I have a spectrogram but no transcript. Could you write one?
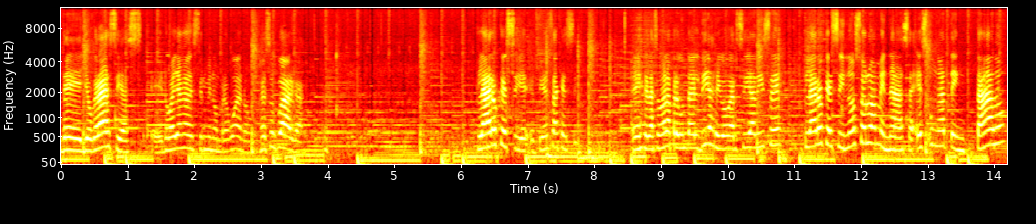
de ello. Gracias. Eh, no vayan a decir mi nombre. Bueno, Jesús Vargas. Claro que sí, eh, piensa que sí. En relación a la pregunta del día, Rigo García dice, claro que sí, no solo amenaza, es un atentado.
